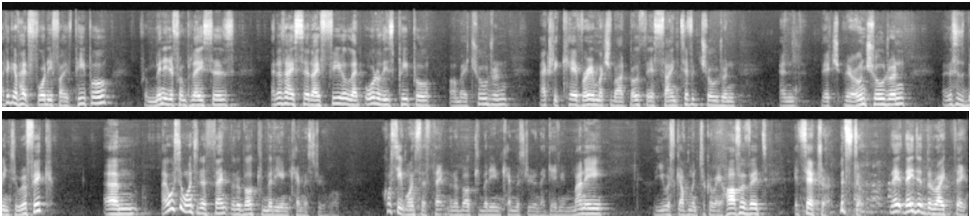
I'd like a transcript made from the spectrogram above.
I think I've had 45 people from many different places. And as I said, I feel that all of these people are my children. I actually care very much about both their scientific children and their, ch their own children. And this has been terrific. Um, I also wanted to thank the Nobel Committee in Chemistry. Of course he wants to thank the Nobel Committee in Chemistry and they gave him money. The US government took away half of it, etc. But still, they, they did the right thing.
